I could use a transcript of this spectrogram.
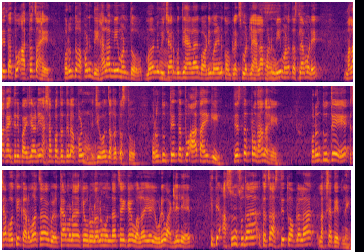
ते तत्व आतच आहे. परंतु आपण देहाला मी म्हणतो मन विचार बुद्धी ह्याला बॉडी माइंड कॉम्प्लेक्स म्हटलं ह्याला आपण मी म्हणत असल्यामुळे मला काहीतरी पाहिजे आणि अशा पद्धतीने आपण जीवन जगत असतो. परंतु ते तत्व आत आहे की तेच तर प्रधान आहे. परंतु ते त्याच्याभोवती कर्माचा विळखा म्हणा किंवा ऋणानुबंधाचे काही वलय एवढी वाढलेली आहेत की ते असून सुद्धा त्याचं अस्तित्व आपल्याला लक्षात येत नाही.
